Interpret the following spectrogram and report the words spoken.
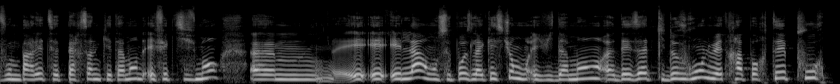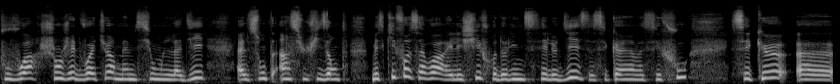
vous me parlez de cette personne qui est amende, effectivement. Et, et, là, on se pose la question, évidemment, des aides qui devront lui être apportées pour pouvoir changer de voiture, même si on l'a dit, elles sont insuffisantes. Mais ce qu'il faut savoir, et les chiffres de l'INSEE le disent, c'est quand même assez fou, c'est que euh,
